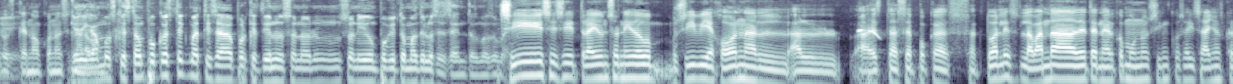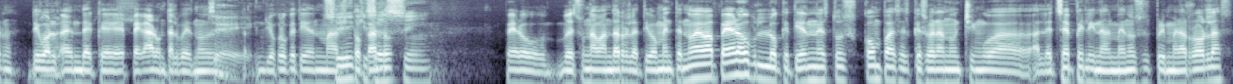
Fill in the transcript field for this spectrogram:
los que no conocen. Que digamos que está un poco estigmatizada porque tiene un, sonor- un sonido un poquito más de los 60 más o menos. Sí, sí, sí, trae un sonido, pues, sí, viejón al, al, a estas épocas actuales. La banda ha de tener como unos 5 o 6 años, carnal. Digo, de que pegaron tal vez, ¿no? Sí. Yo creo que tienen más sí, tocando, quizás sí. Pero es una banda relativamente nueva. Pero lo que tienen estos compas es que suenan un chingo a, a Led Zeppelin, al menos sus primeras rolas.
